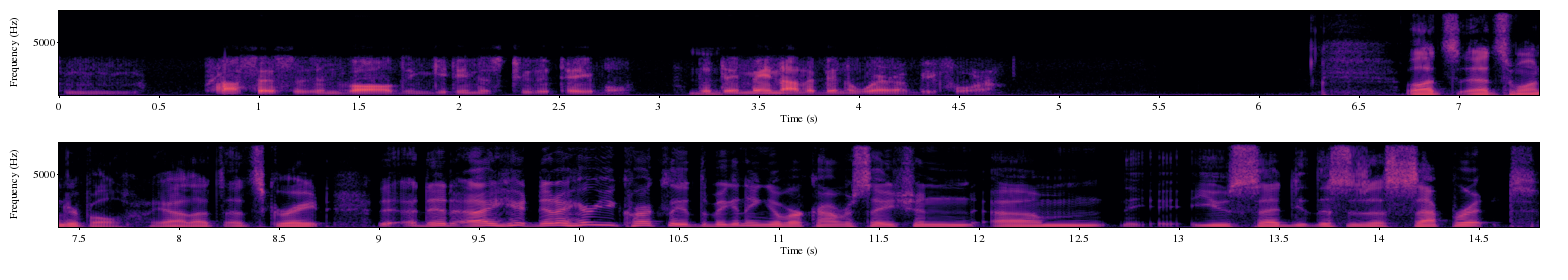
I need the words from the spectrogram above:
some processes involved in getting us to the table mm-hmm. that hmm. they may not have been aware of before. Well, that's that's wonderful. Yeah, that's that's great. Did I hear Did I hear you correctly at the beginning of our conversation? Um, you said this is a separate.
